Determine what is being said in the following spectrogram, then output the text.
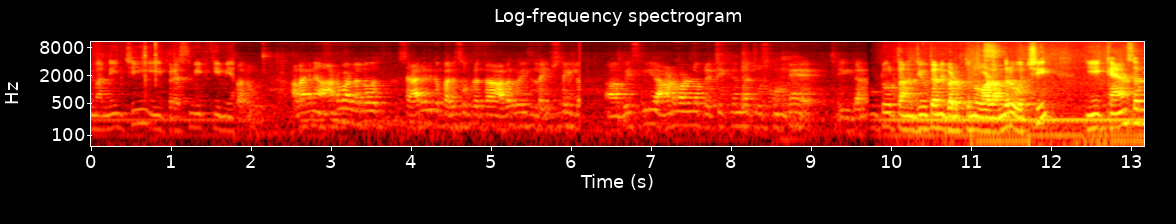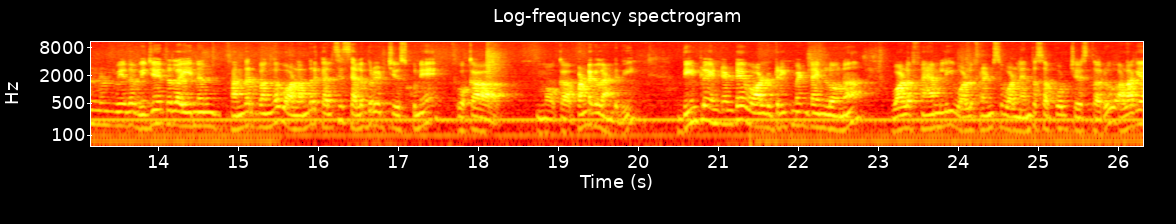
మిమ్మల్ని మన్నించి ఈ ప్రెస్ మీట్కి మీ అలాగనే ఆడవాళ్ళలో శారీరక పరిశుభ్రత అదర్వైజ్ లైఫ్ స్టైల్ బేసికలీ ఆడవాళ్ళలో ప్రత్యేకంగా చూసుకుంటే ఈ గర్భంటూ తన జీవితాన్ని గడుపుతున్న వాళ్ళందరూ వచ్చి ఈ క్యాన్సర్ మీద విజేతలు అయిన సందర్భంగా వాళ్ళందరూ కలిసి సెలబ్రేట్ చేసుకునే ఒక ఒక పండగ లాంటిది. దీంట్లో ఏంటంటే వాళ్ళు ట్రీట్మెంట్ టైంలోన వాళ్ళ ఫ్యామిలీ వాళ్ళ ఫ్రెండ్స్ వాళ్ళని ఎంత సపోర్ట్ చేస్తారు. అలాగే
